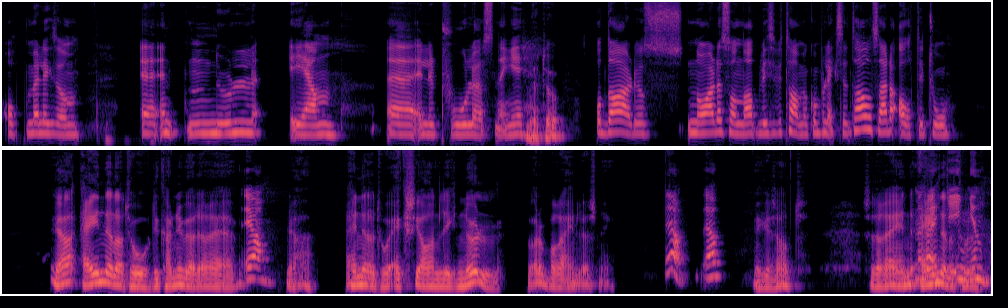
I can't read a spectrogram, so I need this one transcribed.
opp med liksom eh, enten null, én eh, eller to løsninger. Nettopp. Og da er det jo Nå er det sånn at hvis vi tar med komplekse tall, så er det alltid to. Ja, én eller to. Det kan jo være det Ja. ja, én eller to X-jaren lik null. Da er det bare én løsning. Ja. ja. Ikke sant? Så det er en, Men det er en ikke ingen.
